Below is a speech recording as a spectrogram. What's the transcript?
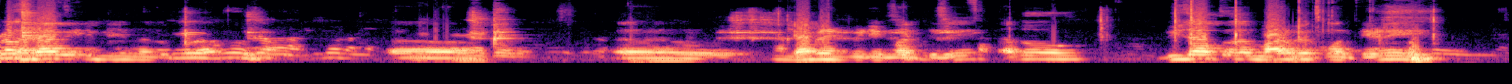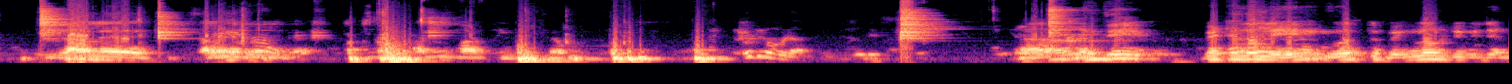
ಬೆಳಗಾವಿ ಡಿವಿಷನ್ ಕ್ಯಾಬಿನೆಟ್ ಮೀಟಿಂಗ್ ಮಾಡ್ತೀವಿ. ಅದು ಬಿಜಾಪುರದಲ್ಲಿ ಮಾಡ್ಬೇಕು ಅಂತ ಹೇಳಿ ಈಗಾಗಲೇ ಸಲಹೆ ಬಂದಿದೆ ಅಲ್ಲಿ ಮಾಡ್ತೀವಿ ಬೆಟ್ಟದಲ್ಲಿ ಇವತ್ತು ಬೆಂಗಳೂರು ಡಿವಿಷನ್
